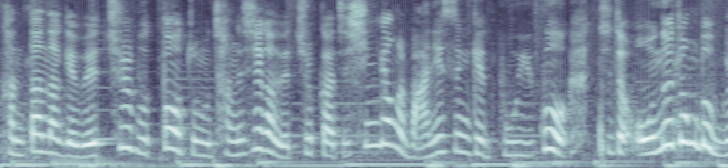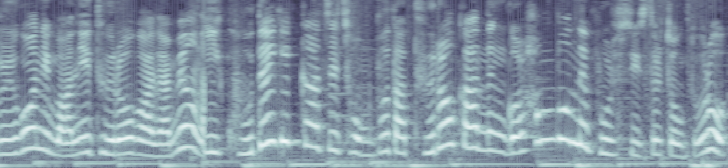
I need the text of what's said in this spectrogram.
간단하게 외출부터 좀 장시간 외출까지 신경을 많이 쓴 게 보이고 진짜 어느 정도 물건이 많이 들어가냐면 이 고데기까지 전부 다 들어가는 걸 한 번에 볼 수 있을 정도로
